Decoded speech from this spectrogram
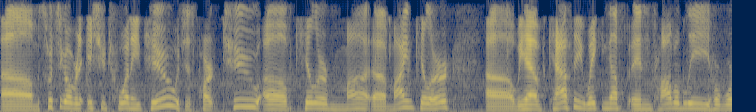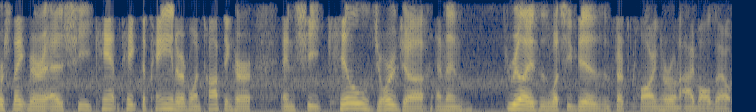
Um, switching over to issue 22, which is part two of Killer Mi- uh, Mind Killer. Uh, we have Cassie waking up in probably her worst nightmare as she can't take the pain of everyone taunting her, and she kills Georgia and then realizes what she did and starts clawing her own eyeballs out.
